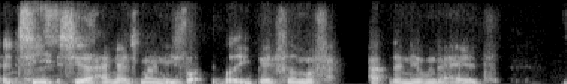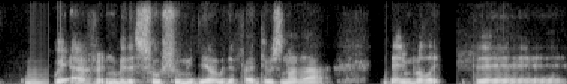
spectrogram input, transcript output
And see, see the thing is, man, he's like like both of them have hit the nail on the head with everything, with the social media, with the videos and all that. Then with like the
